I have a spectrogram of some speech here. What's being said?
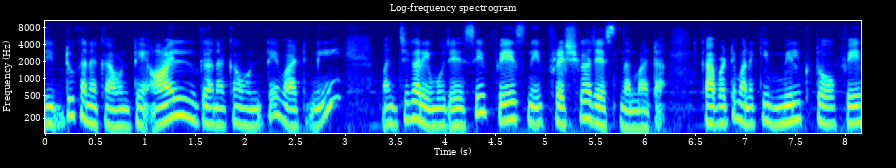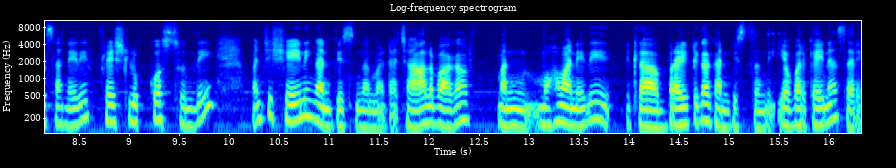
జిడ్డు కనుక ఉంటే ఆయిల్ కనుక ఉంటే వాటిని మంచిగా రిమూవ్ చేసి ఫేస్ని ఫ్రెష్గా చేస్తుంది అనమాట కాబట్టి మనకి మిల్క్తో ఫేస్ అనేది ఫ్రెష్ లుక్ వస్తుంది. మంచి షైనింగ్ అనిపిస్తుంది అనమాట చాలా బాగా మన మొహం అనేది ఇట్లా బ్రైట్గా కనిపిస్తుంది. ఎవరికైనా సరే.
